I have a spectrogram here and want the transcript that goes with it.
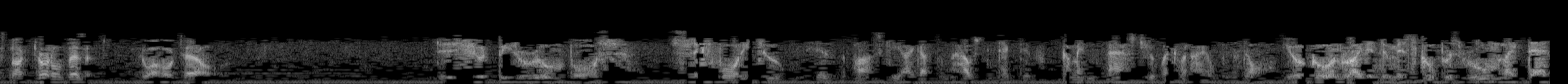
Mysterious nocturnal visit to a hotel. This should be the room, boss. 642. Here's the pass key I got from the house detective. Come in fast, Hubert, when I open the door. You're going right into Miss Cooper's room like that?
